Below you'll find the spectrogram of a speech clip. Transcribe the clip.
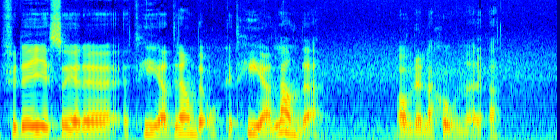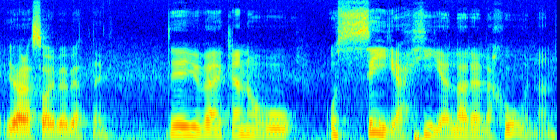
För dig så är det ett hedrande och ett helande av relationer att göra sorgbearbetning. Det är ju verkligen att, att, att se hela relationen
